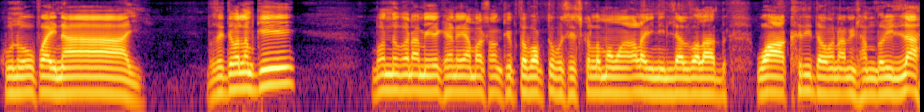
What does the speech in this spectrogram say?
কোনো উপায় নাই। বুঝাইতে পারলাম কি? বন্ধুগণ, আমি এখানে আমার সংক্ষিপ্ত বক্তব্য শেষ করলাম। আমার আলাই নীলাল বালাদ। ওয়া আখরি দাওয়ান আলহামদুলিল্লাহ।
